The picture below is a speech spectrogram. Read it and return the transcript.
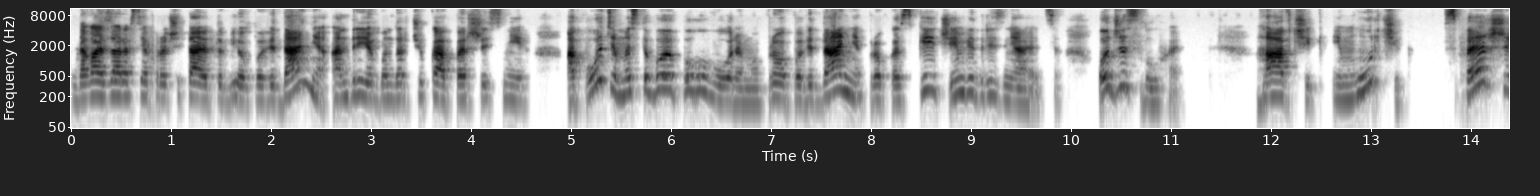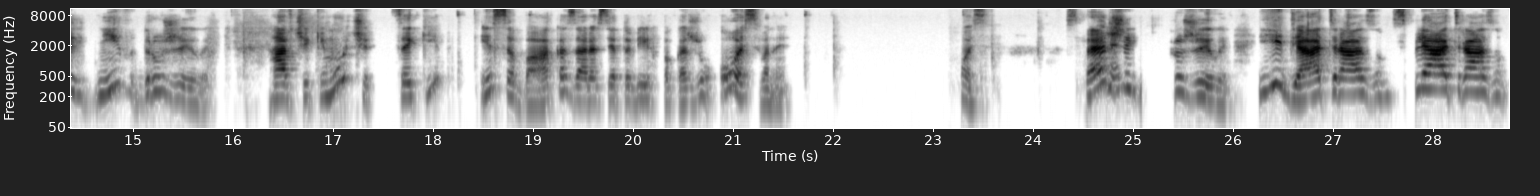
давай зараз я прочитаю тобі оповідання Андрія Бондарчука Перший сніг, а потім ми з тобою поговоримо про оповідання, про казки, чим відрізняються. Отже, слухай. Гавчик і Мурчик з перших днів дружили. Гавчик і Мурчик це кіт і собака. Зараз я тобі їх покажу. Ось вони. Ось. перших днів прожили, їдять разом, сплять разом.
